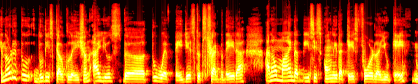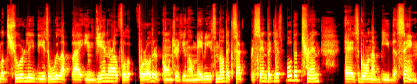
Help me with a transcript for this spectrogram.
in order to do this calculation, I use the two web pages to extract the data. and I don't mind that this is only the case for the UK, but surely this will apply in general for, for other countries. You know, maybe it's not exact percentages, but the trend is gonna be the same.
